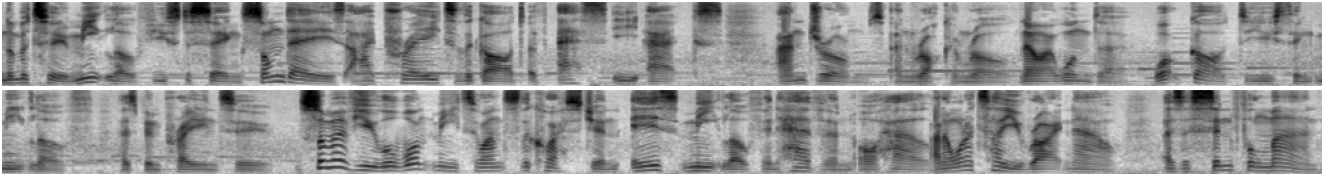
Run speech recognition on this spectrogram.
Number two, Meatloaf used to sing, Some days I pray to the God of SEX and drums and rock and roll. Now I wonder, what God do you think Meatloaf has been praying to? Some of you will want me to answer the question, is Meatloaf in heaven or hell? And I want to tell you right now, as a sinful man,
